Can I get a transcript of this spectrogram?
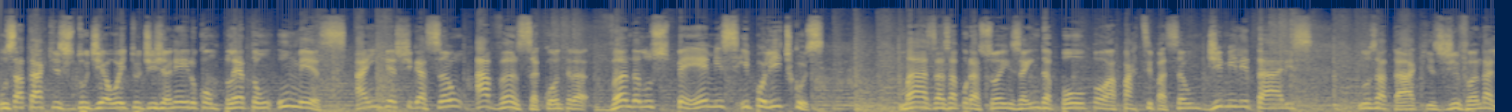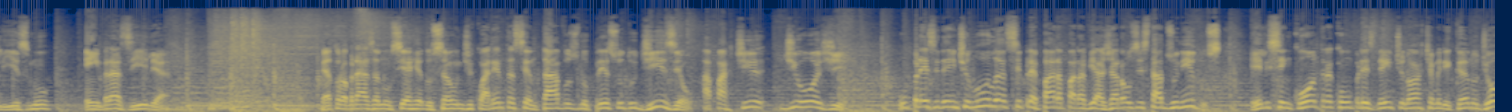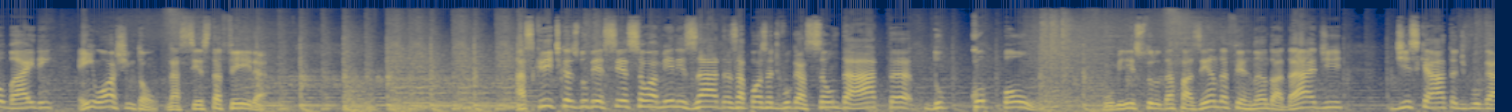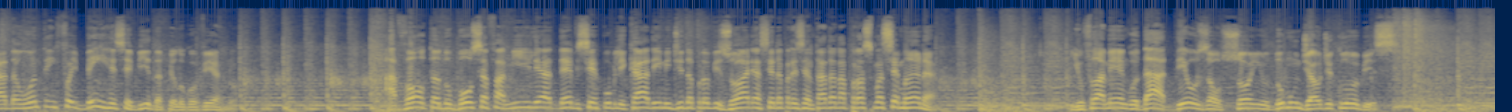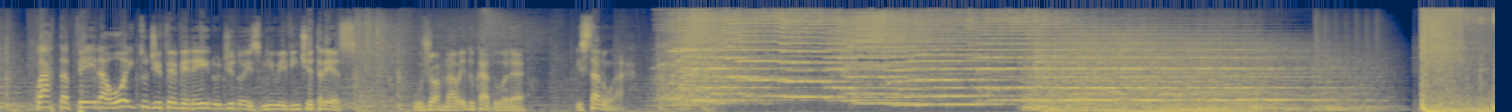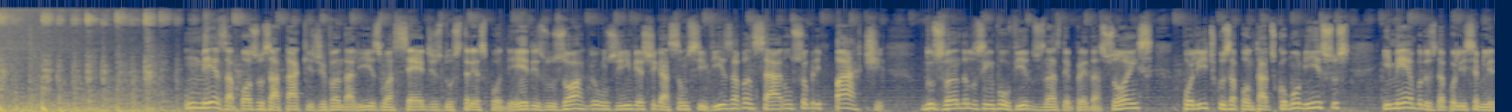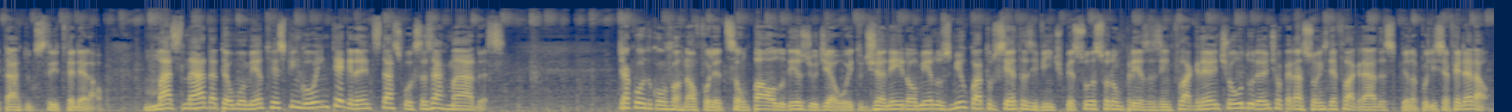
Os ataques do dia 8 de janeiro completam um mês. A investigação avança contra vândalos, PMs e políticos. Mas as apurações ainda poupam a participação de militares nos ataques de vandalismo em Brasília. Petrobras anuncia redução de 40 centavos no preço do diesel a partir de hoje. O presidente Lula se prepara para viajar aos Estados Unidos. Ele se encontra com o presidente norte-americano Joe Biden em Washington na sexta-feira. As críticas do BC são amenizadas após a divulgação da ata do Copom. O ministro da Fazenda, Fernando Haddad, diz que a ata divulgada ontem foi bem recebida pelo governo. A volta do Bolsa Família deve ser publicada em medida provisória a ser apresentada na próxima semana. E o Flamengo dá adeus ao sonho do Mundial de Clubes. Quarta-feira, 8 de fevereiro de 2023. O Jornal Educadora está no ar. Um mês após os ataques de vandalismo às sedes dos três poderes, os órgãos de investigação civis avançaram sobre parte dos vândalos envolvidos nas depredações, políticos apontados como omissos e membros da Polícia Militar do Distrito Federal. Mas nada até o momento respingou em integrantes das Forças Armadas. De acordo com o jornal Folha de São Paulo, desde o dia 8 de janeiro, ao menos 1.420 pessoas foram presas em flagrante ou durante operações deflagradas pela Polícia Federal.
